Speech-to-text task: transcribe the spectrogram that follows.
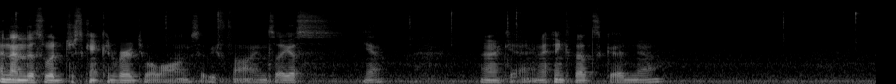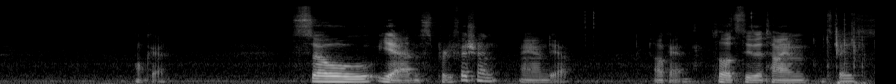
And then this would just get converted to a long, so it'd be fine. So I guess, yeah. Okay, and I think that's good now. Okay. So, yeah, this is pretty efficient, and yeah. Okay, so let's do the time space.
